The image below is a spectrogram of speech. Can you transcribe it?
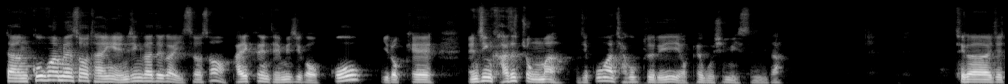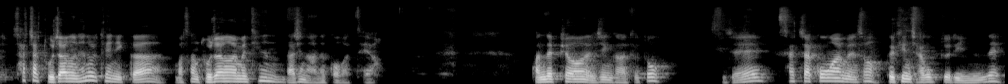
일단 꿍하면서 다행히 엔진 가드가 있어서 바이크엔 데미지가 없고 이렇게 엔진 가드 쪽만 이제 꿍한 자국들이 옆에 보시면 있습니다. 제가 이제 살짝 도장은 해놓을 테니까 막상 도장하면 티는 나진 않을 것 같아요. 반대편 엔진 가드도 이제 살짝 꽁하면서 긁힌 자국들이 있는데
